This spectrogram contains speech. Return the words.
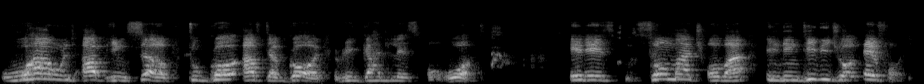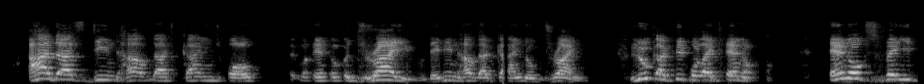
wound up himself to go after God regardless of what. It is so much of an individual effort. Others didn't have that kind of Uh, drive. They didn't have that kind of drive. Look at people like Enoch. Enoch's faith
